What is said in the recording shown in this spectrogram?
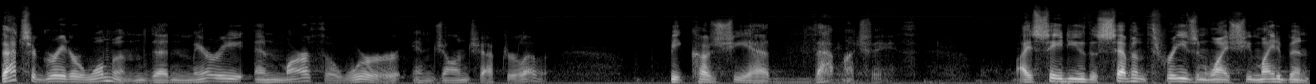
That's a greater woman than Mary and Martha were in John chapter 11 because she had that much faith. I say to you, the seventh reason why she might have been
